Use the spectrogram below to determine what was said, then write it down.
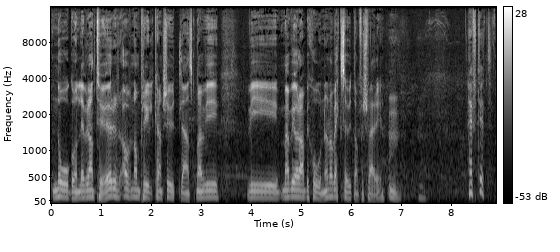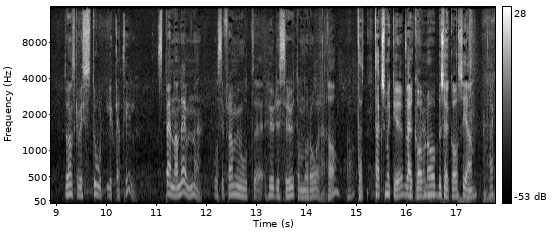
Någon leverantör av någon pryl kanske utländsk. Men vi, vi, men vi har ambitionen att växa utanför Sverige. Mm. Mm. Häftigt. Då önskar vi stort lycka till. Spännande ämne och se fram emot eh, hur det ser ut om några år här. Ja. Ja. Ta- tack så mycket. Tack Välkommen att besöka oss igen. Tack.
